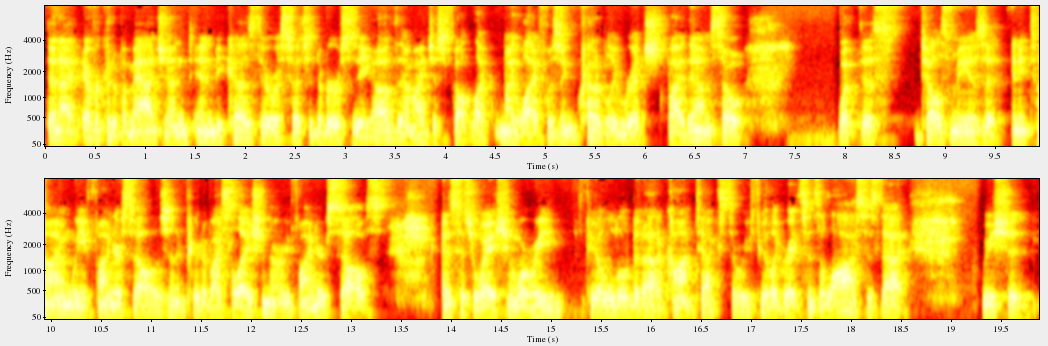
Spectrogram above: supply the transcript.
than I ever could have imagined. And because there was such a diversity of them, I just felt like my life was incredibly rich by them. So, what this tells me is that anytime we find ourselves in a period of isolation or we find ourselves in a situation where we feel a little bit out of context or we feel a great sense of loss, is that we should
